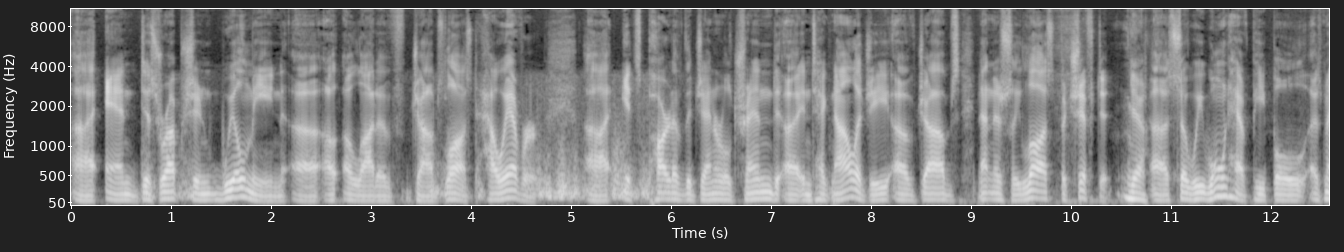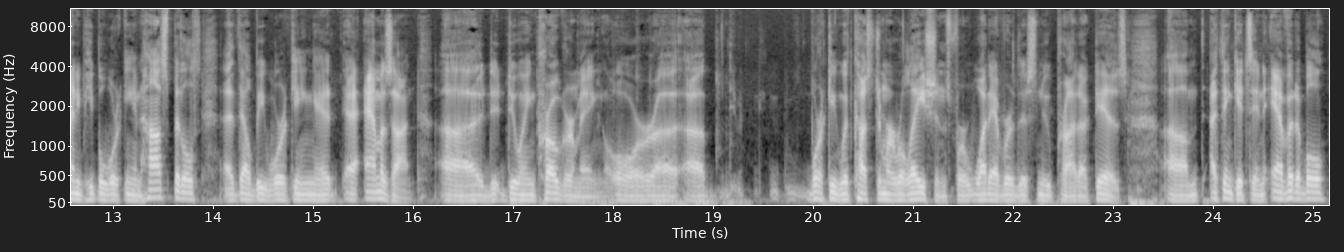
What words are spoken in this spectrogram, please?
uh, and disruption will mean uh, a, a, lot of jobs lost. However, uh, it's part of the general trend uh, in technology of jobs not necessarily lost but shifted. Yeah. so we won't have people, as many people working in hospitals. they'll be working at Amazon uh, d- doing programming or uh, uh, working with customer relations for whatever this new product is. Um, I think it's inevitable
